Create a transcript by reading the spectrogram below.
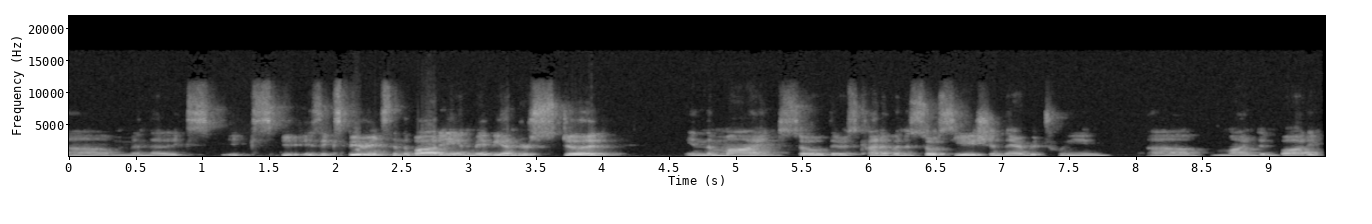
um, and that ex- ex- is experienced in the body and maybe understood in the mind. So there's kind of an association there between uh, mind and body.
